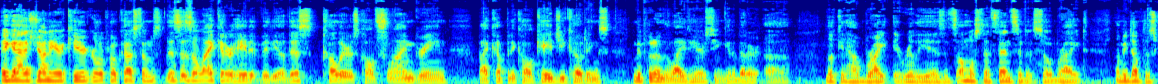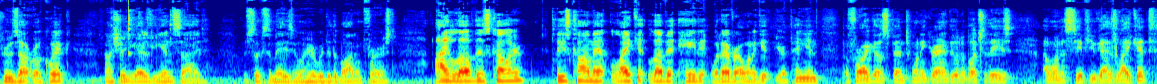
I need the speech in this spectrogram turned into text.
Hey guys, Johnny Eric here, Gorilla Pro Customs. This is a like it or hate it video. This color is called Slime Green by a company called KG Coatings. Let me put it on the light here so you can get a better uh, look at how bright it really is. It's almost offensive, it's so bright. Let me dump the screws out real quick. I'll show you guys the inside, which looks amazing. Well, here we do the bottom first. I love this color. Please comment, like it, love it, hate it, whatever. I want to get your opinion. Before I go spend 20 grand doing a bunch of these, I want to see if you guys like it.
